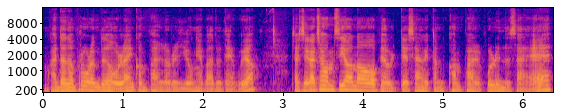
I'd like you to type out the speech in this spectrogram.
뭐 간단한 프로그램들은 온라인 컴파일러를 이용해 봐도 되고요. 자, 제가 처음 C 언어 배울 때 사용했던 컴파일, 폴란드사의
